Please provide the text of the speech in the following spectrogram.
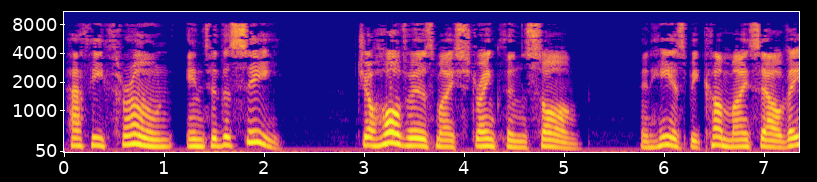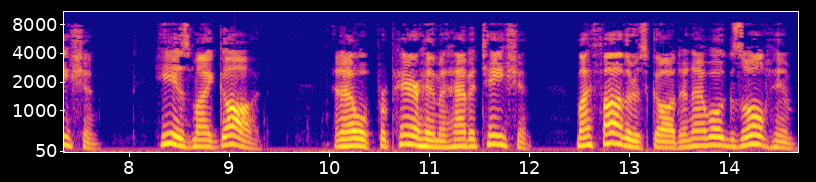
hath he thrown into the sea. Jehovah is my strength and song, and he has become my salvation. He is my God, and I will prepare him a habitation, my father's God, and I will exalt him.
